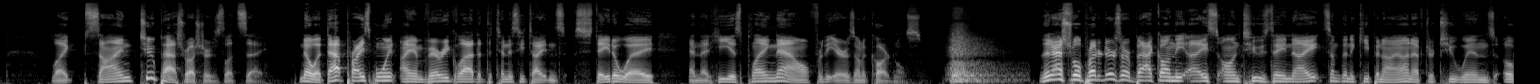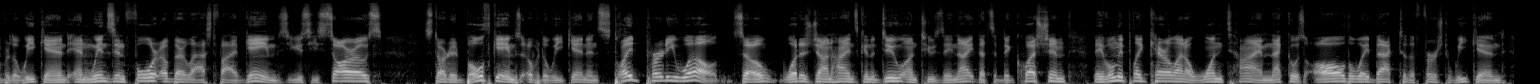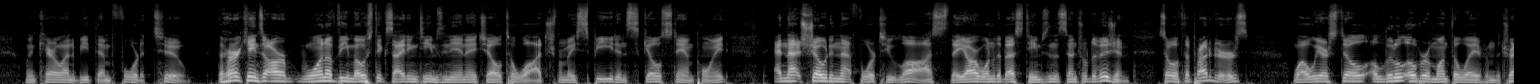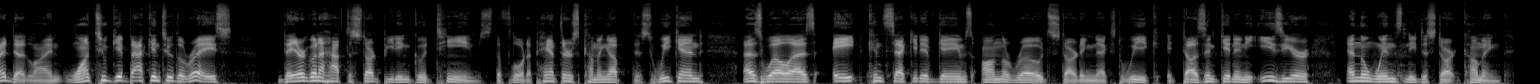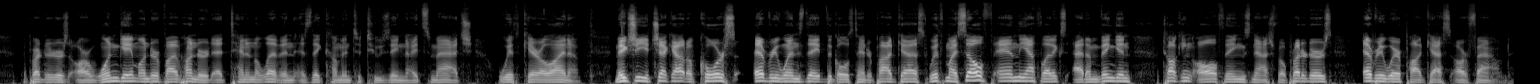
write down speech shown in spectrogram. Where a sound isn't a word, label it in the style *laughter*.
like sign two pass rushers, let's say. No, at that price point, I am very glad that the Tennessee Titans stayed away and that he is playing now for the Arizona Cardinals. The Nashville Predators are back on the ice on Tuesday night, something to keep an eye on after two wins over the weekend and wins in four of their last five games. Juuse Saros started both games over the weekend and played pretty well. So, what is John Hynes going to do on Tuesday night? That's a big question. They've only played Carolina one time. That goes all the way back to the first weekend when Carolina beat them 4 to 2. The Hurricanes are one of the most exciting teams in the NHL to watch from a speed and skill standpoint, and that showed in that 4 2 loss. They are one of the best teams in the Central Division. So if the Predators, while we are still a little over a month away from the trade deadline, want to get back into the race, they are going to have to start beating good teams. The Florida Panthers coming up this weekend, as well as eight consecutive games on the road starting next week. It doesn't get any easier, and the wins need to start coming. The Predators are one game under 500 at 10 and 11 as they come into Tuesday night's match with Carolina. Make sure you check out, of course, every Wednesday the Gold Standard podcast with myself and the Athletic's Adam Vingan, talking all things Nashville Predators everywhere podcasts are found.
